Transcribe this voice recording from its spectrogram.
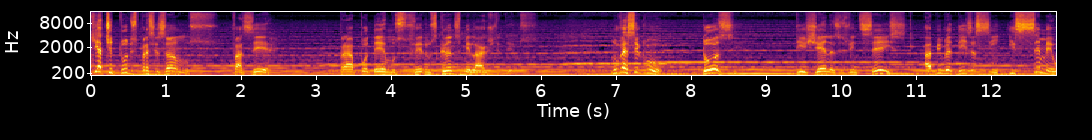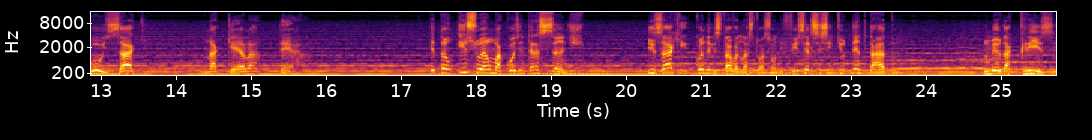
que atitudes precisamos fazer para podermos ver os grandes milagres de Deus? No versículo 12 de Gênesis 26, a Bíblia diz assim: E semeou Isaac naquela terra. Então, isso é uma coisa interessante. Isaac, quando ele estava na situação difícil, ele se sentiu tentado no meio da crise.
